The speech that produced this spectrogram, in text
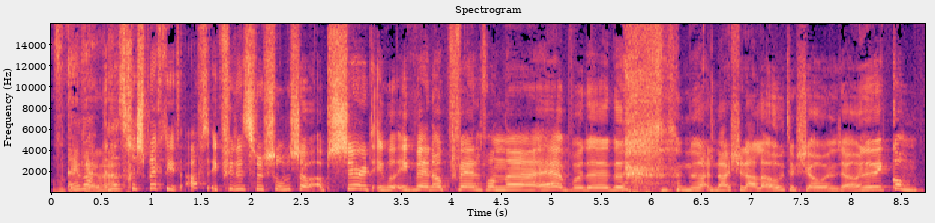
Of kijk maar dat gesprek niet af. Ik vind het zo, soms zo absurd. Ik, wil, ik ben ook fan van eh, hè, de, de, de Nationale Autoshow en zo. En dan denk ik, kom,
